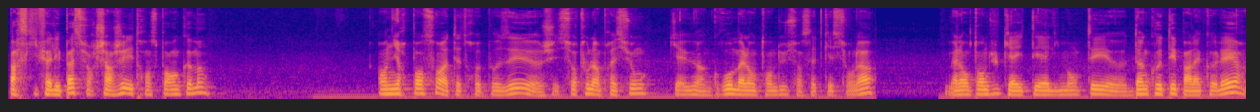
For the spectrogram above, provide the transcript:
parce qu'il fallait pas surcharger les transports en commun. En y repensant à tête reposée, euh, j'ai surtout l'impression qu'il y a eu un gros malentendu sur cette question-là, malentendu qui a été alimenté euh, d'un côté par la colère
